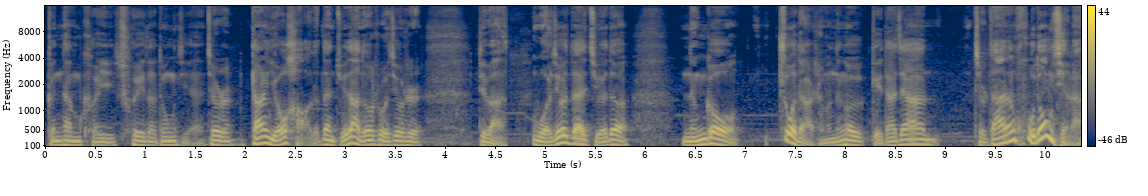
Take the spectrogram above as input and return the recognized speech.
跟他们可以吹的东西，就是当然有好的，但绝大多数就是，对吧？我就在觉得能够做点什么，能够给大家。就是大家能互动起来，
